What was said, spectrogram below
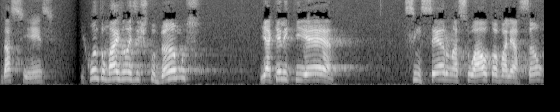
da ciência. E quanto mais nós estudamos, e aquele que é sincero na sua autoavaliação,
